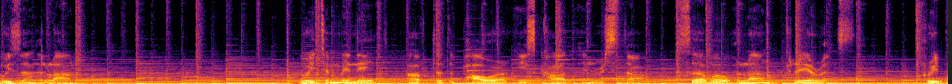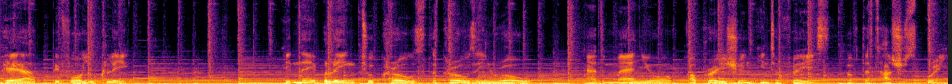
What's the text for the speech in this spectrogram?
with an alarm. Wait a minute after the power is cut and restart. Servo alarm clearance. Prepare before you click enabling to close the closing row at the manual operation interface of the touchscreen.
